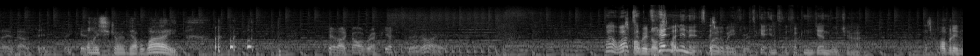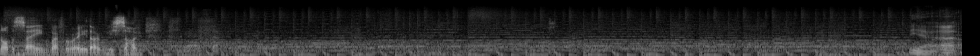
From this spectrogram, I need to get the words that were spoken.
they that was the into free kick. Why is he going the other way? bit like our ref yesterday night. Wow, that It's probably took not 10 like- minutes, by the way, for it to get into the fucking general chat. It's probably not the same referee though, so Yeah. Uh,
